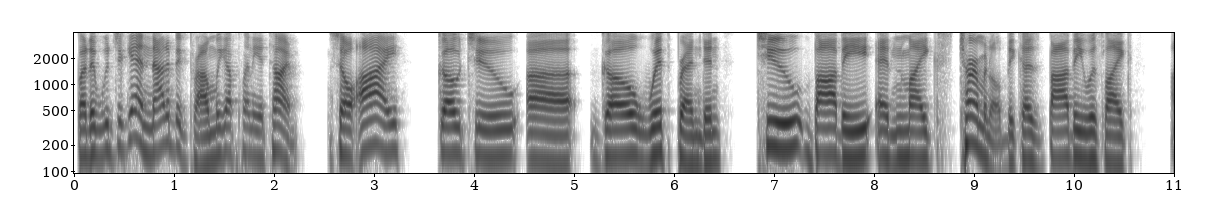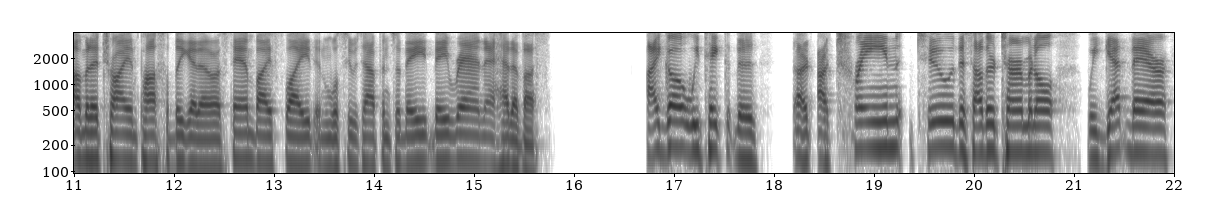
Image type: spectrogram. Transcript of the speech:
But it, which again, not a big problem. We got plenty of time. So I go to uh, go with Brendan to Bobby and Mike's terminal because Bobby was like, I'm gonna try and possibly get on a standby flight and we'll see what's happened. So they they ran ahead of us. I go, we take the a, a train to this other terminal. We get there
